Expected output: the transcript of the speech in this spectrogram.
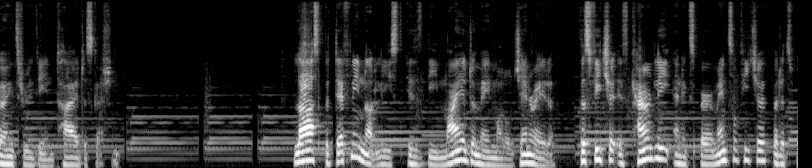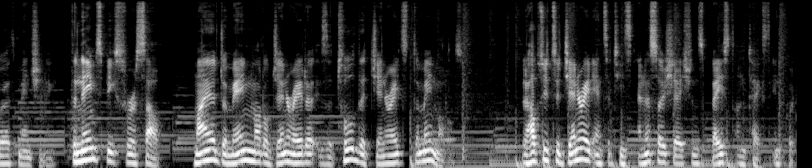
going through the entire discussion. Last but definitely not least is the Maia domain model generator. This feature is currently an experimental feature, but it's worth mentioning. The name speaks for itself. Maia domain model generator is a tool that generates domain models. It helps you to generate entities and associations based on text input.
